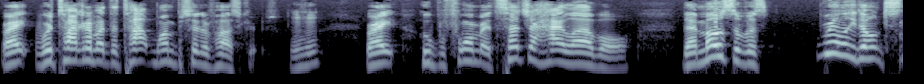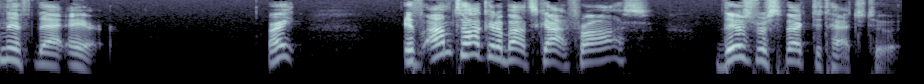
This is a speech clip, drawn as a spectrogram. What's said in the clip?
right? We're talking about the top 1% of Huskers, mm-hmm. right? Who perform at such a high level that most of us really don't sniff that air, right? If I'm talking about Scott Frost, there's respect attached to it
